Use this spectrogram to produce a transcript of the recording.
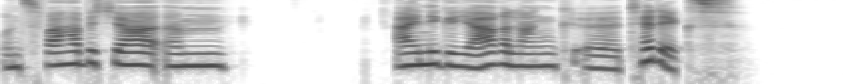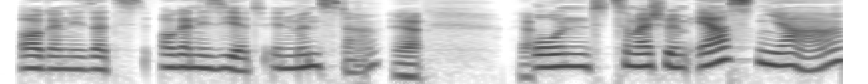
Und zwar habe ich ja ähm, einige Jahre lang äh, TEDx organisiert in Münster. Ja, ja. Und zum Beispiel im ersten Jahr,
